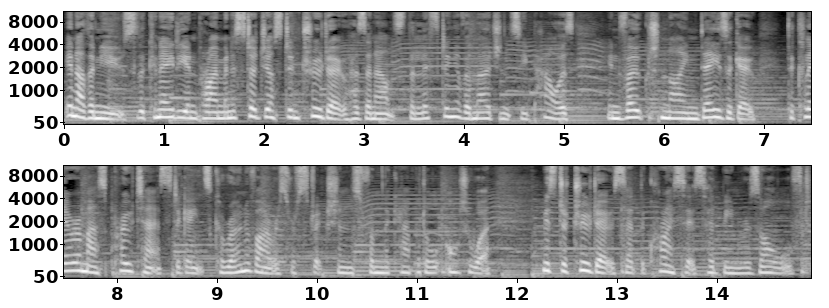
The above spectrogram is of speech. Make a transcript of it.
In other news, the Canadian Prime Minister Justin Trudeau has announced the lifting of emergency powers invoked nine days ago to clear a mass protest against coronavirus restrictions from the capital, Ottawa. Mr. Trudeau said the crisis had been resolved.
